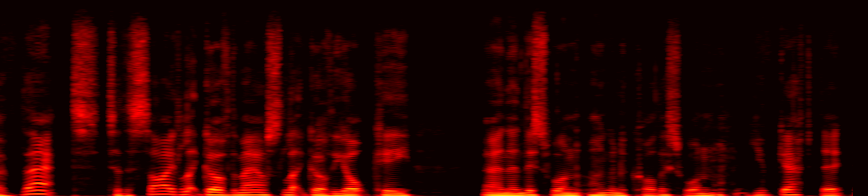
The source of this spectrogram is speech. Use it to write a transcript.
of that to the side. Let go of the mouse, let go of the Alt key. And then this one, I'm going to call this one, you've guessed it,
